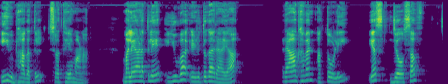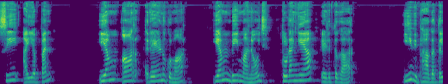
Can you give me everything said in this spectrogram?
ഈ വിഭാഗത്തിൽ ശ്രദ്ധേയമാണ്. മലയാളത്തിലെ യുവ എഴുത്തുകാരായ Raghavan Atholi S Joseph C Ayyappan M R Renukumar M B Manoj തുടങ്ങിയ എഴുത്തുകാർ ഈ വിഭാഗത്തിൽ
